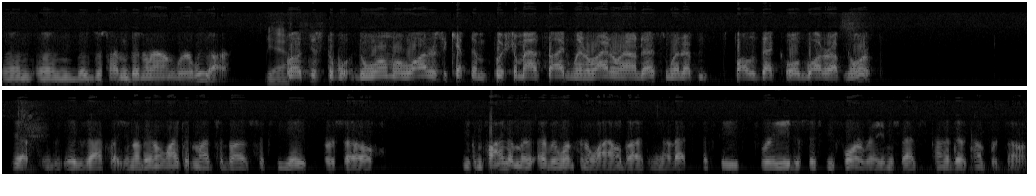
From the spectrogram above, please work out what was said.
and and they just haven't been around where we are. Yeah. Well, just the, the warmer waters that kept them, pushed them outside, went right around us, and went up and followed that cold water up north. Yes, exactly. You know, they don't like it much above 68 or so. You can find them every once in a while, but you know that 63 to 64 range, that's kind of their comfort zone.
